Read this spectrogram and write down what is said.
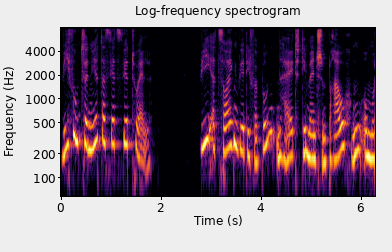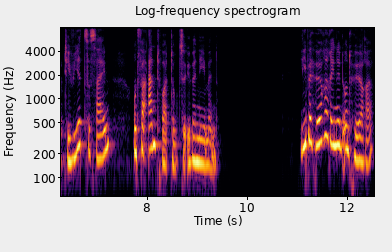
Wie funktioniert das jetzt virtuell? Wie erzeugen wir die Verbundenheit, die Menschen brauchen, um motiviert zu sein und Verantwortung zu übernehmen? Liebe Hörerinnen und Hörer,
